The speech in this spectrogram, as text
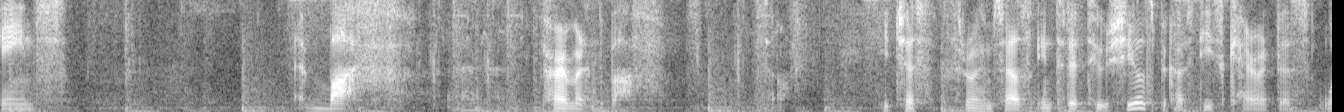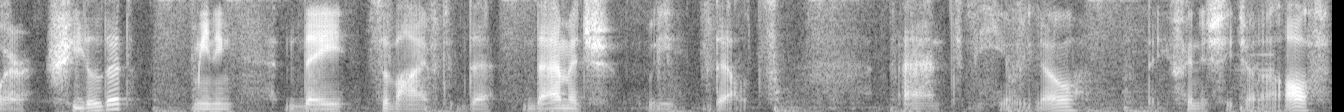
gains a buff, permanent buff. So he just threw himself into the two shields because these characters were shielded, meaning they survived the damage we dealt. And here we go They finish each other off.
